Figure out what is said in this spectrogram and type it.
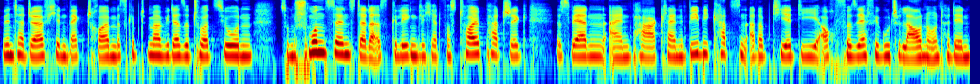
Winterdörfchen wegträumen. Es gibt immer wieder Situationen zum Schmunzeln. Stella ist gelegentlich etwas tollpatschig. Es werden ein paar kleine Babykatzen adoptiert, die auch für sehr viel gute Laune unter den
